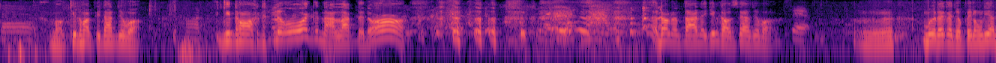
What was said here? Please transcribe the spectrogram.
แซ่บบอกกินฮอดพี่นัทอยู่บ่คิดทอดกินฮอดโอ้ยก็น่ารักแต่เนาะหลายที่รัดสีหน้าเลยน้องน้ำตาลเนี่ยกินข้าวแซ่บใช่บ่แซ่บเออมื้อใดก็จะไปโรงเรียน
